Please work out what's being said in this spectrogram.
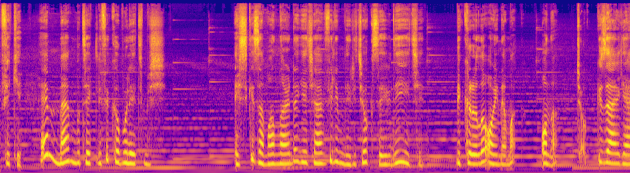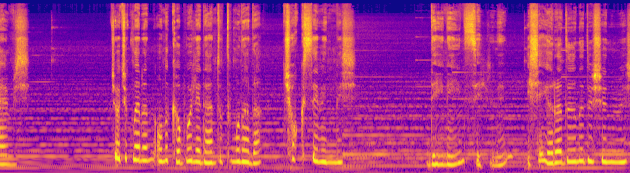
Fiki hemen bu teklifi kabul etmiş. Eski zamanlarda geçen filmleri çok sevdiği için bir kralı oynamak ona çok güzel gelmiş. Çocukların onu kabul eden tutumuna da çok sevinmiş. Değneğin sihrinin işe yaradığını düşünmüş.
